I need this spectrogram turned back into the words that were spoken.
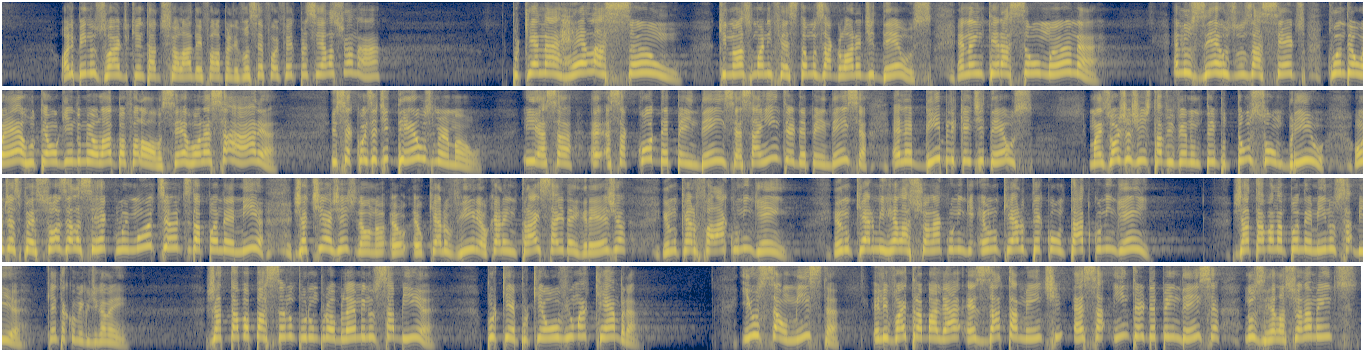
Olhe bem nos olhos de quem está do seu lado e fala para ele: você foi feito para se relacionar. Porque é na relação que nós manifestamos a glória de Deus, é na interação humana, é nos erros, nos acertos. Quando eu erro, tem alguém do meu lado para falar: ó, você errou nessa área. Isso é coisa de Deus, meu irmão. E essa, essa codependência, essa interdependência, ela é bíblica e de Deus. Mas hoje a gente está vivendo um tempo tão sombrio, onde as pessoas elas se recluem. Muito antes da pandemia, já tinha gente, não, não eu, eu quero vir, eu quero entrar e sair da igreja, eu não quero falar com ninguém, eu não quero me relacionar com ninguém, eu não quero ter contato com ninguém. Já estava na pandemia e não sabia. Quem está comigo, diga amém. Já estava passando por um problema e não sabia. Por quê? Porque houve uma quebra. E o salmista, ele vai trabalhar exatamente essa interdependência nos relacionamentos.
